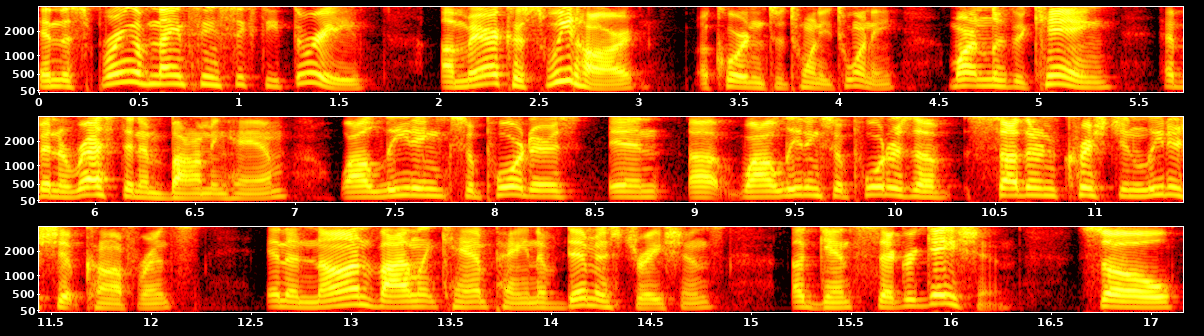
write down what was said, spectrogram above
In the spring of 1963, America's sweetheart, according to 2020, Martin Luther King had been arrested in Birmingham while leading supporters in uh, while leading supporters of Southern Christian Leadership Conference in a nonviolent campaign of demonstrations against segregation. So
